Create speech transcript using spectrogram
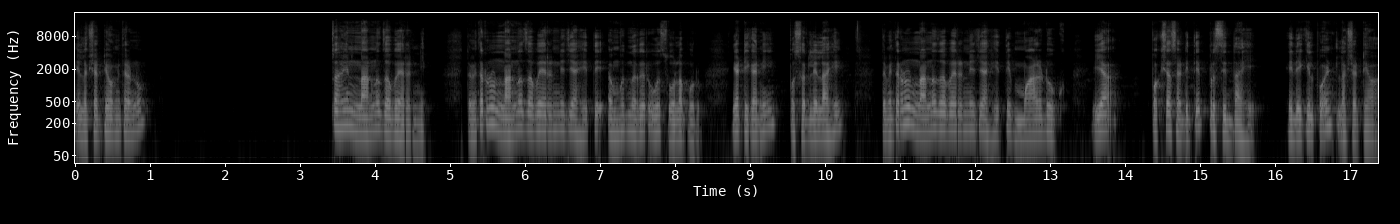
हे लक्षात ठेवा मित्रांनो. आहे नानज अभयारण्य. तर मित्रांनो नानज अभयारण्य जे आहे ते अहमदनगर व सोलापूर या ठिकाणी पसरलेलं आहे. तर मित्रांनो नानज अभयारण्य जे आहे ते माळढोक या पक्षासाठी ते प्रसिद्ध आहे. हे देखील पॉईंट लक्षात ठेवा.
